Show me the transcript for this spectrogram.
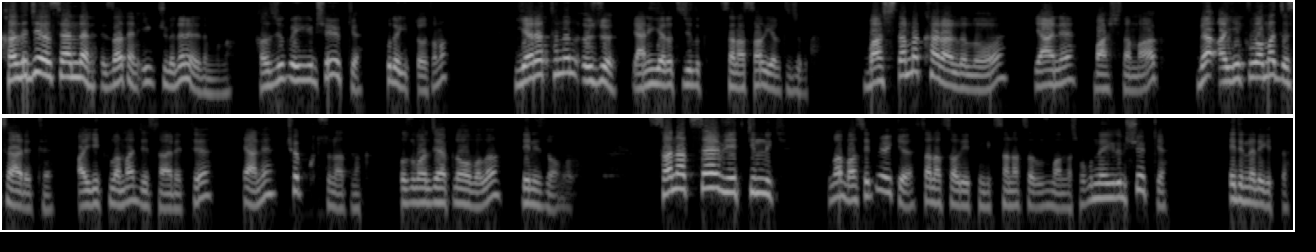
Kalıcı eserler. E zaten ilk cümleden eledim bunu. Kalıcılıkla ilgili bir şey yok ki. Bu da gitti o zaman. Yaratının özü yani yaratıcılık, sanatsal yaratıcılık. Başlama kararlılığı yani başlamak ve ayıklama cesareti. Ayıklama cesareti yani çöp kutusuna atmak. O zaman cevap ne olmalı? Denizli olmalı. Sanatsal yetkinlik. Bundan bahsetmiyor ki sanatsal yetkinlik, sanatsal uzmanlaşma. Bununla ilgili bir şey yok ki. Edirne'de gitti.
